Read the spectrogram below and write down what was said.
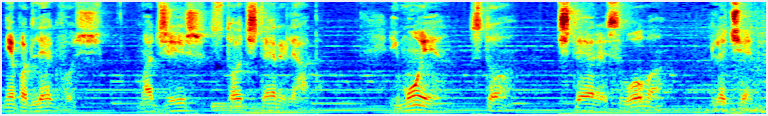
niepodległość ma dziś 104 lata. I moje 104 słowa dla Ciebie.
